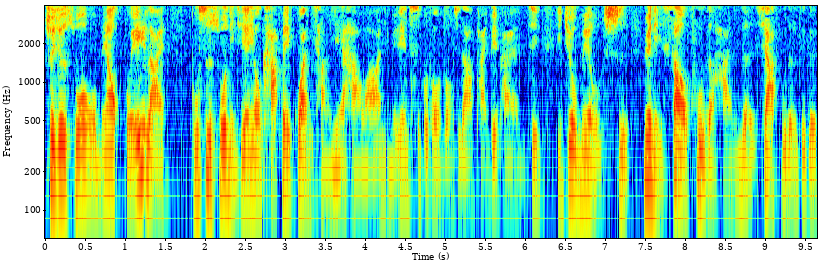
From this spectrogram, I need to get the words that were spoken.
所以就是说，我们要回来，不是说你今天用咖啡灌肠也好啊，你每天吃不同的东西，让它排便排很尽，你就没有事。因为你少腹的寒冷、下腹的这个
